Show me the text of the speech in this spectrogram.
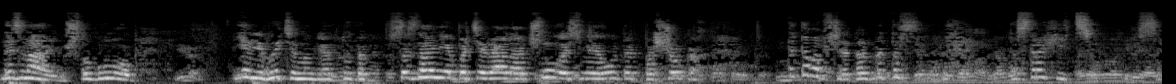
не знаю, що було б. Еле вытянули оттуда. Сознание потеряла, очнулась мне вот так по щеках. Это вообще, это, это, с- это страхица. и всё.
